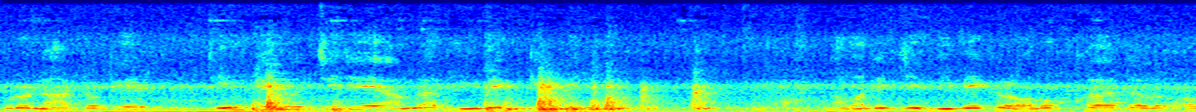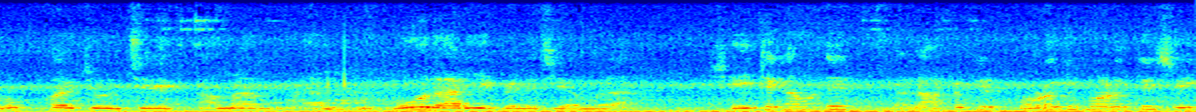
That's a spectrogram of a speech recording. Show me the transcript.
পুরো নাটকের থিমটাই হচ্ছে যে আমরা বিবেককে আমাদের যে বিবেকের অবক্ষয়তা অবক্ষয় চলছে, আমরা বোধ হারিয়ে ফেলেছি আমরা, সেইটাকে আমাদের নাটকের পড়তে পড়তে সেই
